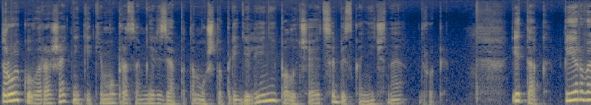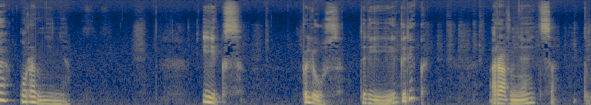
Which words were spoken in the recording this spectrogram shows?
Тройку выражать никаким образом нельзя, потому что при делении получается бесконечная дробь. Итак, первое уравнение. x плюс 3y равняется 2.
